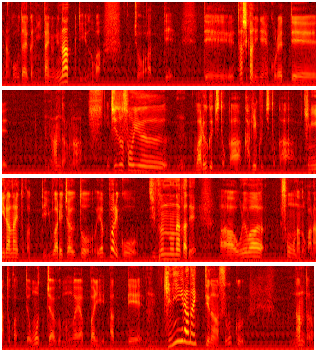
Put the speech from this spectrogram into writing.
でなんか穏やかにいたいのになっていうのが一応あって。で確かにねこれってなんだろうな。一度そういう悪口とか陰口とか気に入らないとかって言われちゃうとやっぱりこう自分の中でああ俺はそうなのかなとかって思っちゃう部分がやっぱりあって、うん、気に入らないっていうのはすごくなんだろう。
